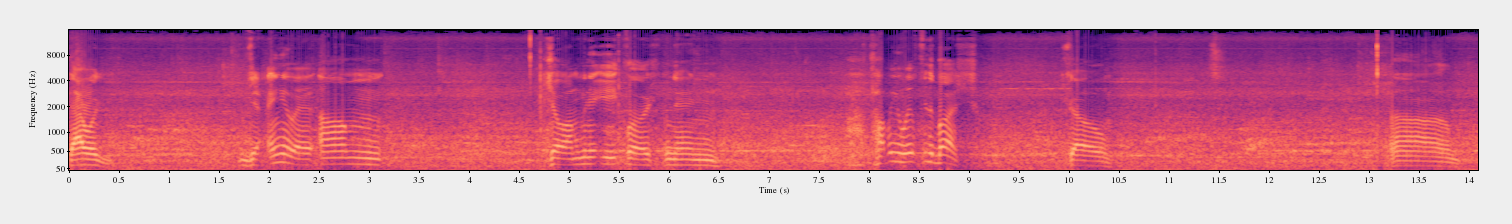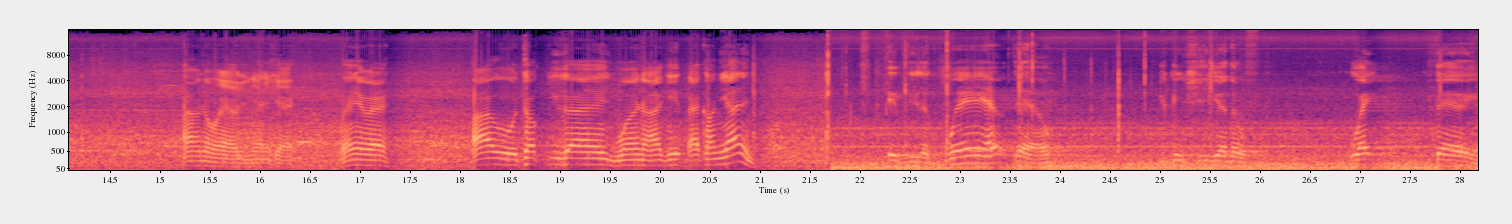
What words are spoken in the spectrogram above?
That was, yeah, anyway, um, so I'm gonna eat first and then probably wait for the bus. So, um, I don't know what I was gonna say. But anyway, I will talk to you guys when I get back on the island. If you look way out there, you can see the other white ferry.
